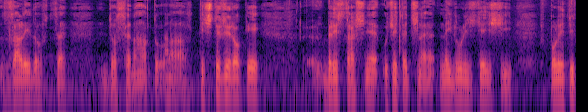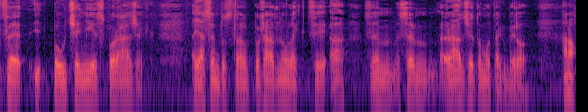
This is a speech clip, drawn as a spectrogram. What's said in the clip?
za Lidovce do Senátu. Ano. A ty čtyři roky byly strašně užitečné. Nejdůležitější v politice poučení je z porážek. A já jsem dostal pořádnou lekci a jsem, jsem rád, že tomu tak bylo. Ano.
